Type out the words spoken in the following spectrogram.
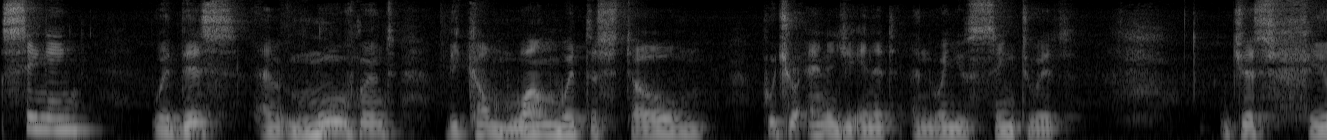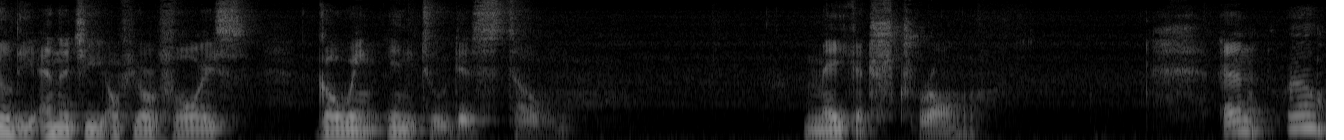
singing with this uh, movement, become one with the stone, put your energy in it, and when you sing to it, just feel the energy of your voice going into this stone. Make it strong. And well,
